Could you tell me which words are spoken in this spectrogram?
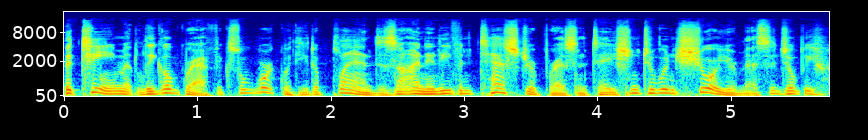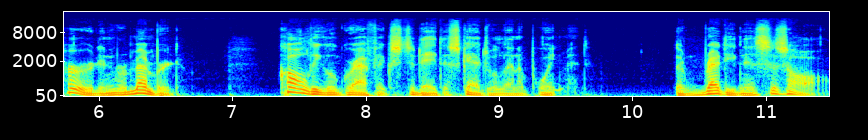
The team at Legal Graphics will work with you to plan, design, and even test your presentation to ensure your message will be heard and remembered. Call Legal Graphics today to schedule an appointment. The readiness is all.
